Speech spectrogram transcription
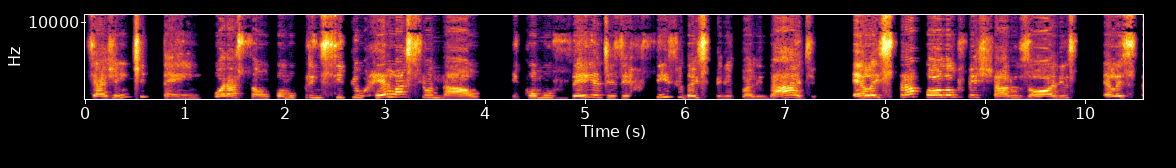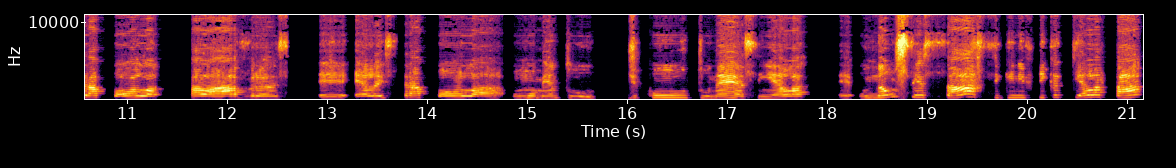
se a gente tem oração como princípio relacional e como veia de exercício da espiritualidade, ela extrapola o fechar os olhos, ela extrapola palavras, é, ela extrapola um momento de culto, né? Assim, ela, é, o não cessar significa que ela está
